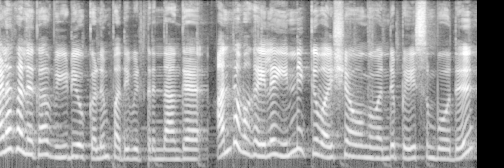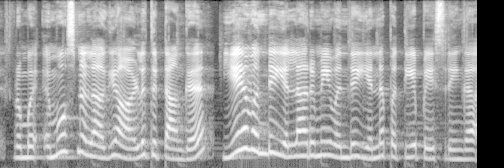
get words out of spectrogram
அழகழகா வீடியோக்களும் பதிவிட்டிருந்தாங்க. அந்த வகையில இன்னைக்கு வைஷா அவங்க வந்து பேசும்போது ரொம்ப எமோஷனல் ஆகி அழுதுட்டாங்க. ஏன் வந்து எல்லாருமே வந்து என்ன பத்தியே பேசுறீங்க?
